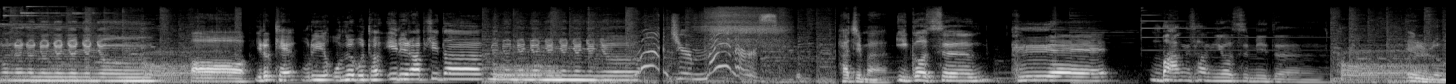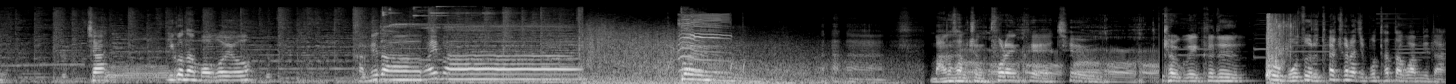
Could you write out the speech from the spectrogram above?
뇨뇨뇨뇨뇨뇨뇨. 어, 이렇게 우리 오늘부터 1일 합시다. 뇨뇨뇨뇨뇨뇨뇨. Your manners. 하지만 이것은 그의 망상이었습니다. 일로. 자, 이거나 먹어요. 갑니다. 바이바이. 뿡. 망상충 프랭크의 최후. 결국엔 그는 또 모솔을 탈출하지 못했다고 합니다.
